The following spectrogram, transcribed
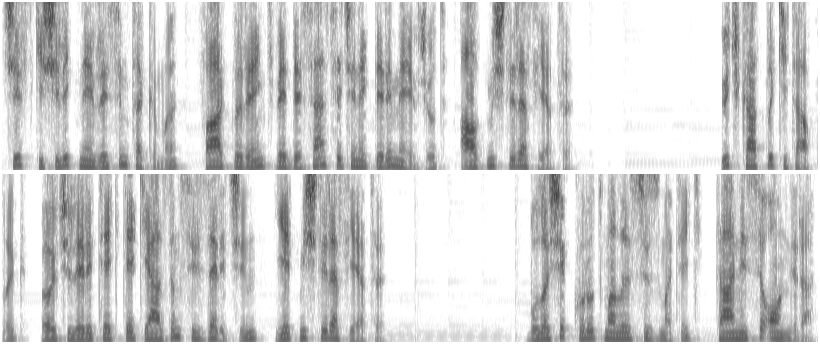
Çift kişilik nevresim takımı, farklı renk ve desen seçenekleri mevcut, 60 lira fiyatı. 3 katlı kitaplık, ölçüleri tek tek yazdım sizler için, 70 lira fiyatı. Bulaşık kurutmalığı süzmatik, tanesi 10 lira.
